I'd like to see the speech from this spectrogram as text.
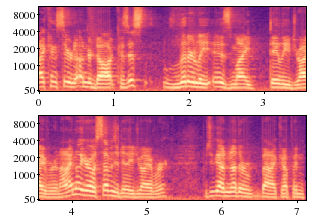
I consider an underdog because this literally is my daily driver, and I know your 07 is your daily driver, but you've got another backup, and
